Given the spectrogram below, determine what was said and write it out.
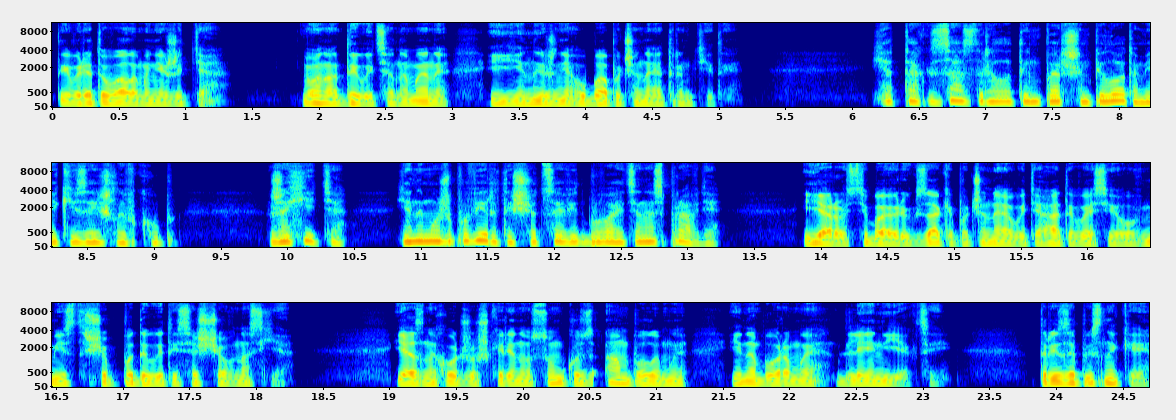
ти врятувала мені життя. Вона дивиться на мене, і її нижня губа починає тремтіти. Я так заздрила тим першим пілотам, які зайшли в куб. Жахіття, я не можу повірити, що це відбувається насправді. Я розтібаю рюкзак і починаю витягати весь його вміст, щоб подивитися, що в нас є. Я знаходжу шкіряну сумку з ампулами і наборами для ін'єкцій, три записники,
